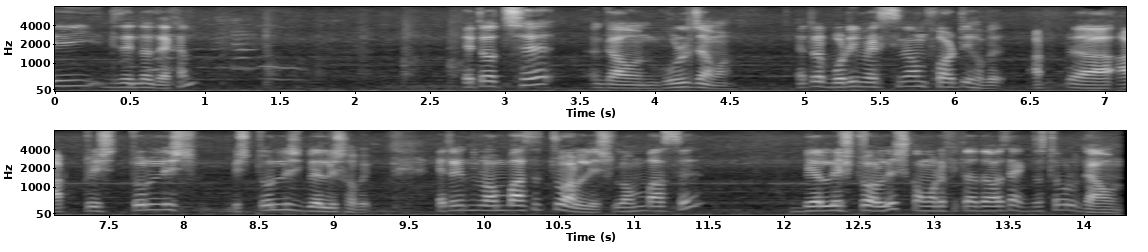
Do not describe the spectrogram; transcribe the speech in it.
এই ডিজাইনটা দেখেন, এটা হচ্ছে গাউন গুল জামা, এটার বডি ম্যাক্সিমাম ফর্টি হবে আটত্রিশ, চল্লিশ চল্লিশ, বিয়াল্লিশ হবে। এটা কিন্তু লম্বা আছে চুয়াল্লিশ, লম্বা আছে বিয়াল্লিশ, চুয়াল্লিশ কোমরে ফিতা দেওয়া আছে অ্যাডজাস্টেবল গাউন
